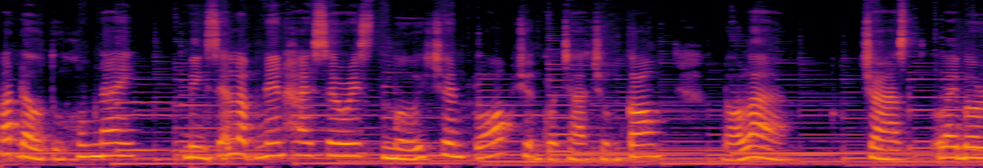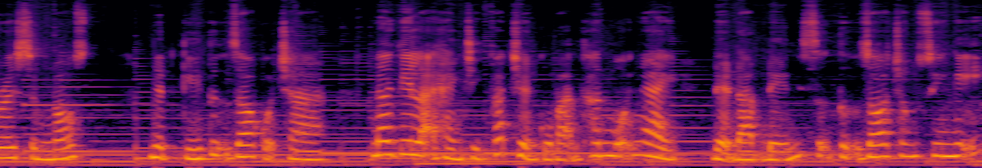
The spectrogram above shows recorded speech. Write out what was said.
Bắt đầu từ hôm nay, mình sẽ lập nên hai series mới trên blog chuyện của trà.com đó là Trà's Liberation Notes, nhật ký tự do của trà, nơi ghi lại hành trình phát triển của bản thân mỗi ngày để đạt đến sự tự do trong suy nghĩ,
